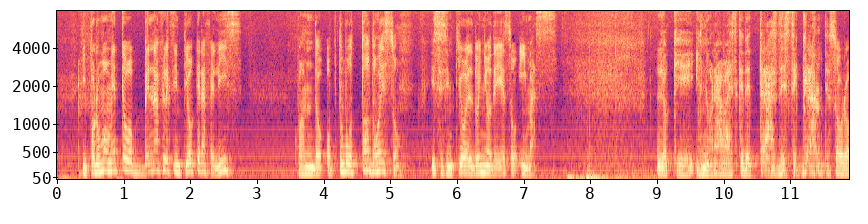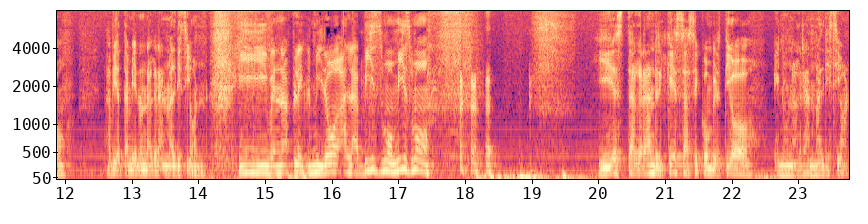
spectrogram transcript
y por un momento, Ben Affleck sintió que era feliz cuando obtuvo todo eso y se sintió el dueño de eso y más. Lo que ignoraba es que detrás de este gran tesoro había también una gran maldición. Y Ben Affleck miró al abismo mismo. y esta gran riqueza se convirtió en una gran maldición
